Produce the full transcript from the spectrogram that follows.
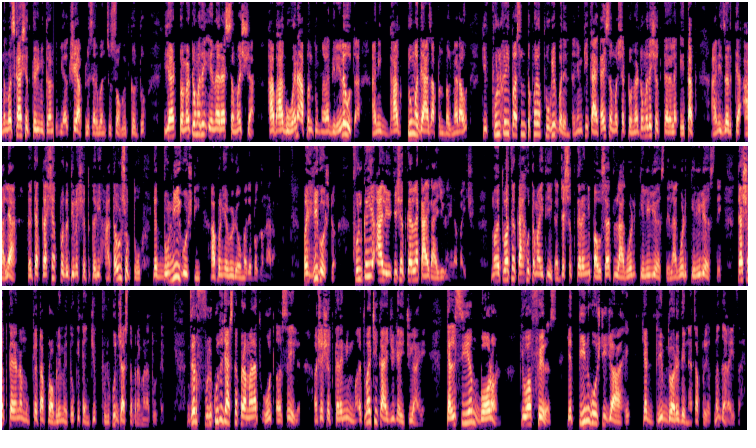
नमस्कार शेतकरी मित्रांनो मी अक्षय आपलं सर्वांचं स्वागत करतो. या टोमॅटोमध्ये येणाऱ्या समस्या हा भाग वन आपण तुम्हाला दिलेला होता आणि भाग टू मध्ये आज आपण बघणार आहोत की फुलकळीपासून तर फळ फुगेपर्यंत नेमकी काय काय समस्या टोमॅटोमध्ये शेतकऱ्याला येतात आणि जर त्या आल्या तर त्या कशा पद्धतीने शेतकरी हाताळू शकतो या दोन्ही गोष्टी आपण या व्हिडिओमध्ये बघणार आहोत. पहिली गोष्ट फुलकळी आली की शेतकऱ्याला काय काळजी घ्यायला पाहिजे? महत्वाचं काय होतं माहितीये का? ज्या शेतकऱ्यांनी पावसाळ्यात लागवड केलेली असते लागवड केलेली असते त्या शेतकऱ्यांना मुख्यतः प्रॉब्लेम येतो की त्यांची फुलकूज जास्त प्रमाणात होते. जर फुलकूज जास्त प्रमाणात होत असेल अशा शेतकऱ्यांनी महत्वाची काळजी घ्यायची आहे. कॅल्शियम बोरॉन किंवा फेरस या तीन गोष्टी ज्या आहेत या ड्रीपद्वारे देण्याचा प्रयत्न करायचा आहे.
